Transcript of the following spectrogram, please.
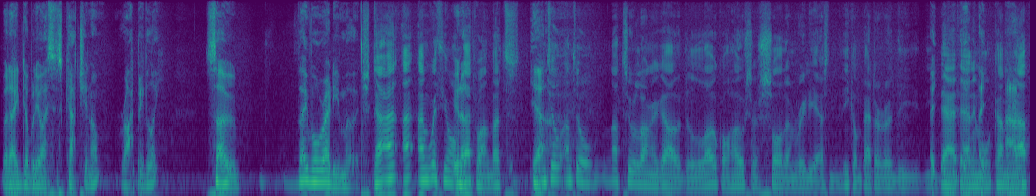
but AWS is catching up rapidly. So they've already merged. Yeah, I, am with you on you that one. But yeah. until until not too long ago, the local hosters saw them really as the competitor, the, the bad animal coming uh, up,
